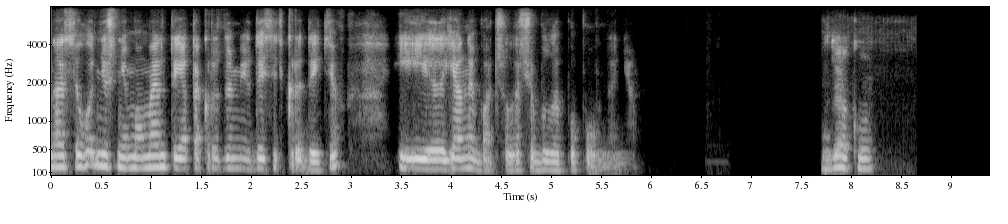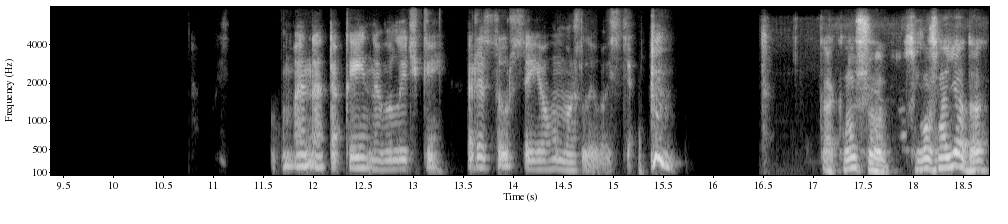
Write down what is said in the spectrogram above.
на сьогоднішній момент, я так розумію, 10 кредитів, і я не бачила, що було поповнення. Дякую. У мене такий невеличкий ресурс і його можливості. Так, ну що, можна я, да?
